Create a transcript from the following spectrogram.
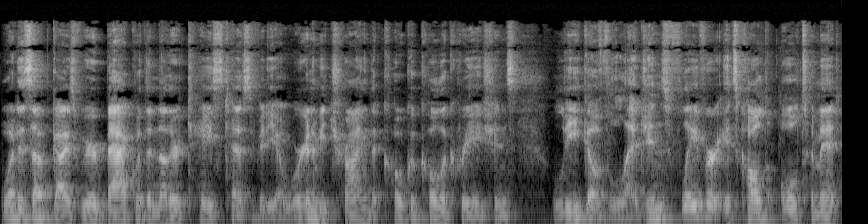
What is up guys? We're back with another taste test video. We're gonna be trying the Coca-Cola Creations League of Legends flavor. It's called Ultimate,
